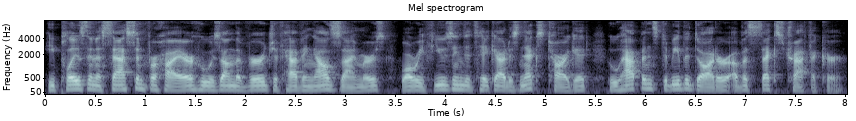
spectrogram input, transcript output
He plays an assassin for hire who is on the verge of having Alzheimer's while refusing to take out his next target, who happens to be the daughter of a sex trafficker.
